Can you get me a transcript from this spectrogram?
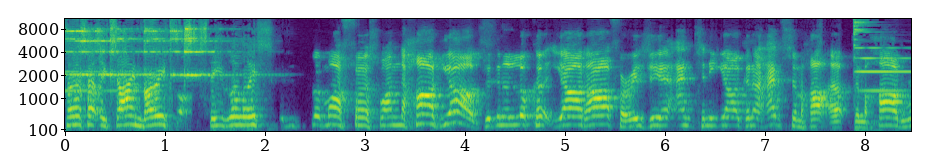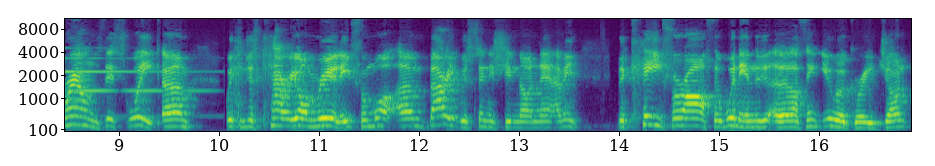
Perfectly timed, Barry. Steve Lillis. But my first one, the hard yards. We're going to look at Yarde Arthur. Is he, Anthony Yarde going to have some hard, uh, some hard rounds this week? Um, we can just carry on really from what um, Barry was finishing on there. I mean, the key for Arthur winning, uh, I think you agree, John,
